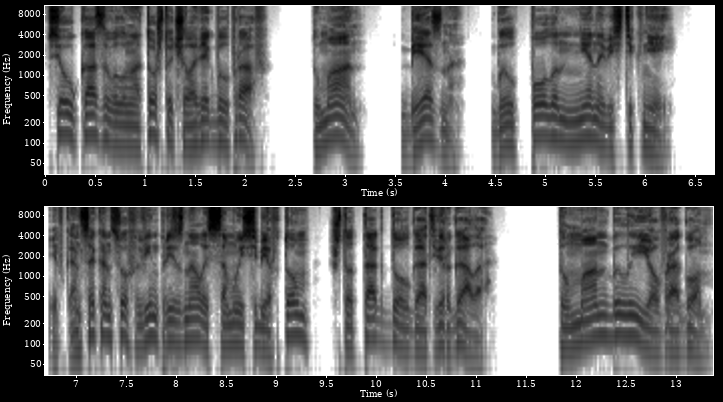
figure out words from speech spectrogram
Все указывало на то, что человек был прав. Туман, бездна, был полон ненависти к ней. И в конце концов Вин призналась самой себе в том, что так долго отвергала. Туман был ее врагом.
